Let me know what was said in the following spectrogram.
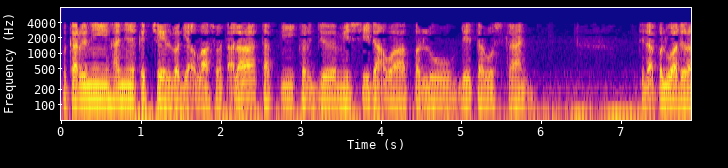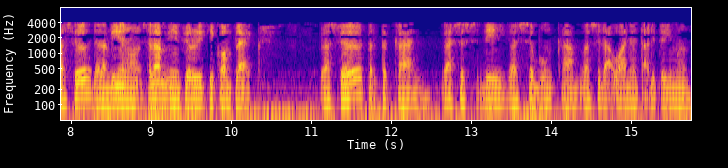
Perkara ini hanya kecil bagi Allah SWT Tapi kerja misi dakwah perlu diteruskan. Tidak perlu ada rasa dalam diri Muhammad SAW Inferiority complex Rasa tertekan Rasa sedih Rasa bungkam Rasa dakwahnya tak diterima.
